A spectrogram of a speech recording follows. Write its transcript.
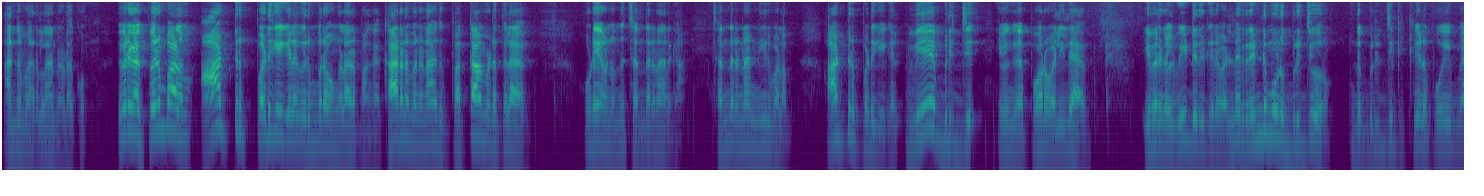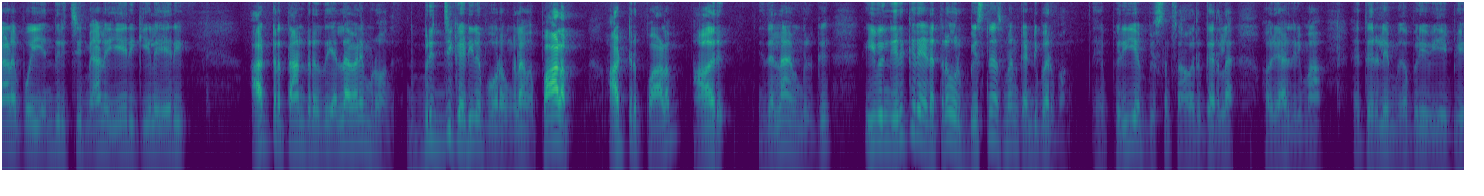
அந்த மாதிரிலாம் நடக்கும். இவர்கள் பெரும்பாலும் ஆற்று படுகைகளை விரும்புகிறவங்களா இருப்பாங்க. காரணம் என்னென்னா இதுக்கு பத்தாம் இடத்துல உடையவன் வந்து சந்திரனா இருக்கான். சந்திரனா நீர்வளம். ஆற்றுப்படுகைகள் வே பிரிட்ஜு இவங்க போகிற வழியில் இவர்கள் வீடு இருக்கிற வழியில் ரெண்டு மூணு பிரிட்ஜு வரும். இந்த பிரிட்ஜுக்கு கீழே போய் மேலே போய் எந்திரிச்சு மேலே ஏறி கீழே ஏறி ஆற்றை தாண்டுறது எல்லா வேலையும் பண்ணுவாங்க. இந்த பிரிட்ஜுக்கு அடியில் போகிறவங்களாம் பாலம் ஆற்று பாலம் ஆறு. இதெல்லாம் இவங்களுக்கு இவங்க இருக்கிற இடத்துல ஒரு பிஸ்னஸ்மேன் கண்டிப்பாக இருப்பாங்க. பெரிய பிஸ்னஸ் அவர் இருக்கார்ல அவர் யார் தெரியுமா? இந்த தெருலே மிகப்பெரிய விஐபி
